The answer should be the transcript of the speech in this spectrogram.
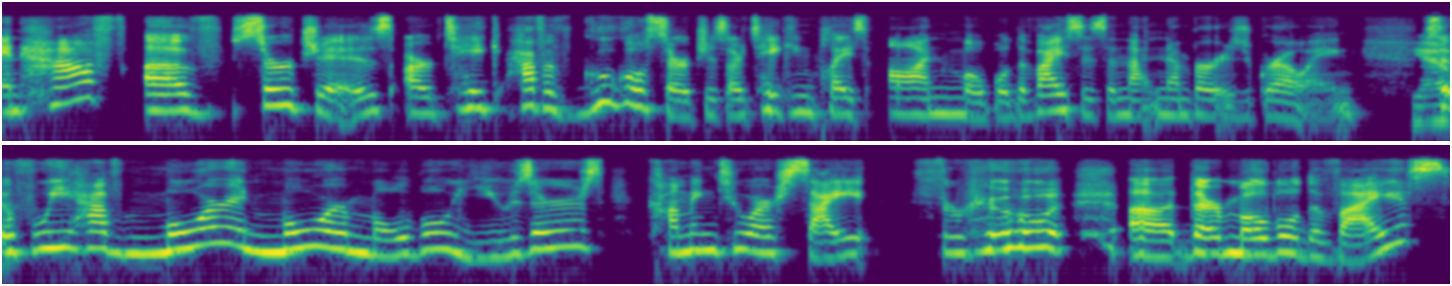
and half of searches are take half of google searches are taking place on mobile devices and that number is growing yep. so if we have more and more mobile users coming to our site through uh, their mobile device,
